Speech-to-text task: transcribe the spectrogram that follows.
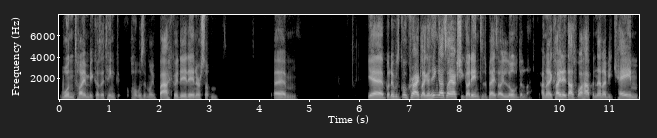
one time because I think what was it, my back I did in or something. Um, yeah, but it was good crack. Like I think as I actually got into the place, I loved it. Like, and I kind of that's what happened. Then I became.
